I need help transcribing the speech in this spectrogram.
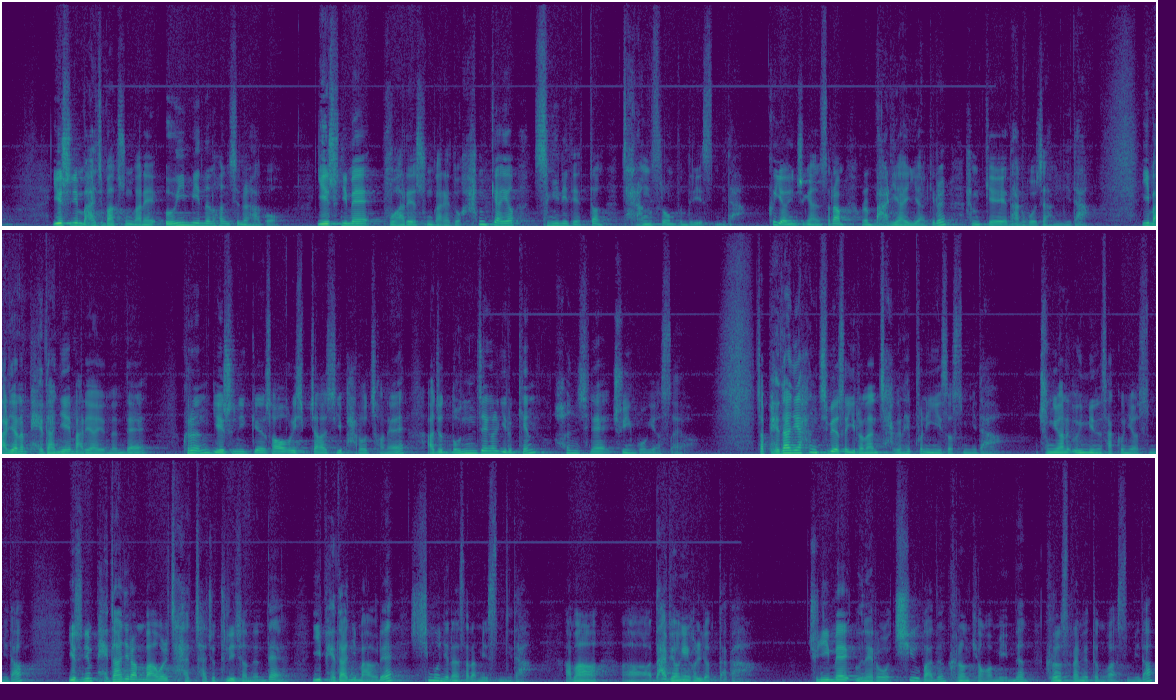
예수님 마지막 순간에 의미 있는 헌신을 하고 예수님의 부활의 순간에도 함께하여 증인이 됐던 자랑스러운 분들이 있습니다. 그 여인 중에 한 사람 오늘 마리아 이야기를 함께 나누고자 합니다. 이 마리아는 베다니의 마리아였는데 그는 예수님께서 우리 십자가 지기 바로 전에 아주 논쟁을 일으킨 헌신의 주인공이었어요. 자, 베다니 한 집에서 일어난 작은 해프닝이 있었습니다. 중요한 의미 있는 사건이었습니다. 예수님 베단이란 마을 자, 자주 들리셨는데 이 베다니 마을에 시몬이라는 사람이 있습니다. 아마 어, 나병에 걸렸다가 주님의 은혜로 치유받은 그런 경험이 있는 그런 사람이었던 것 같습니다.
